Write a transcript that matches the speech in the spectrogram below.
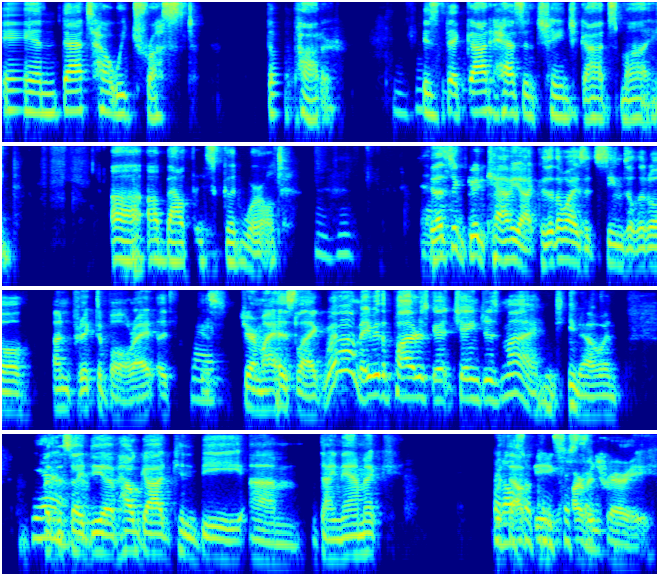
And that's how we trust the potter, Mhm. is that God hasn't changed God's mind uh, about this good world. Mhm. Yeah, That's a good caveat, because otherwise it seems a little unpredictable, right? Like, Right. 'cause Jeremiah's like, well, maybe the potter's gonna change his mind, you know, and but this idea of how God can be um dynamic But also without being consistent. arbitrary.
